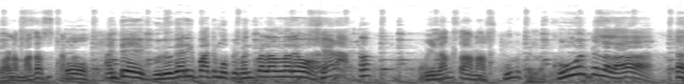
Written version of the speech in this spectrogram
వాళ్ళ మదర్స్ ఓ అంటే గురుగారికి పాతి ముప్పై మంది పిల్లలున్నారేమో వీళ్ళంతా నా స్కూల్ పిల్లలు. కూల్ పిల్లలా? హ,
